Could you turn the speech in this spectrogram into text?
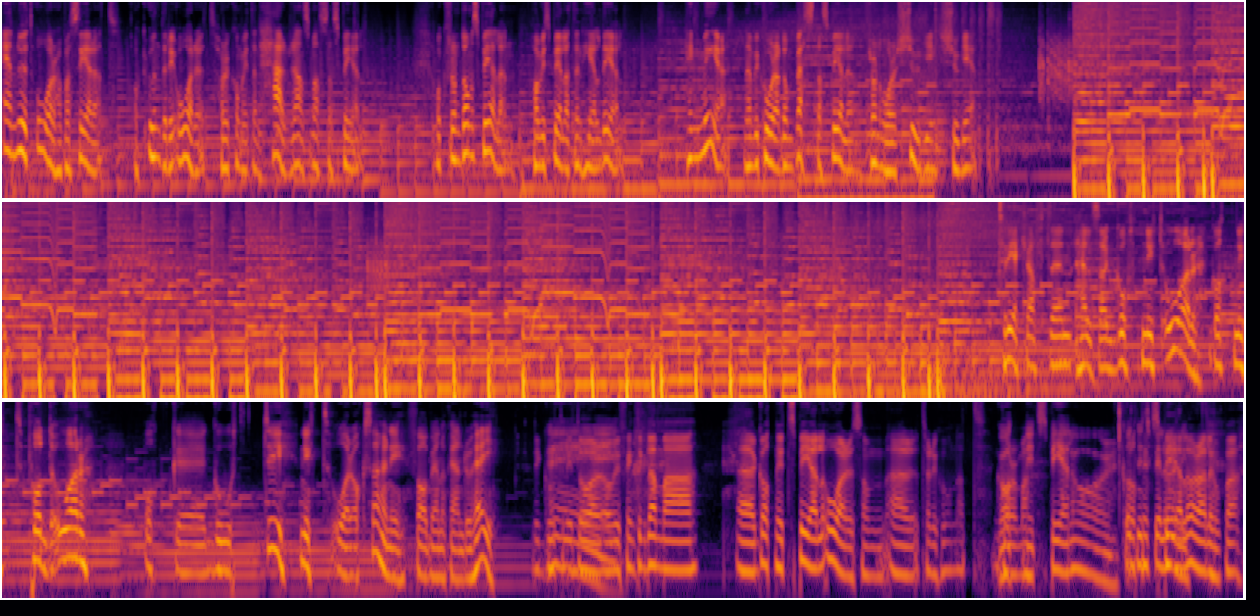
Ännu ett år har passerat och under det året har det kommit en herrans massa spel. Och från de spelen har vi spelat en hel del. Häng med när vi korar de bästa spelen från år 2021. Trekraften hälsar gott nytt år, gott nytt poddår och eh, Goti nytt år också hörni, Fabian och Andrew, hej! Det är gott Hej. nytt år och vi får inte glömma eh, gott nytt spelår som är tradition att Gott gorma. nytt spelår. Gott, nytt spelår, spelår allihopa.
